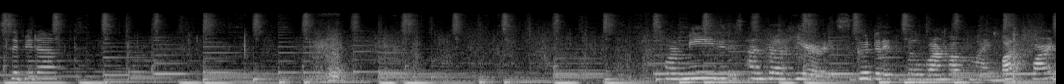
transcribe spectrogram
zip it up. For me this is until here. It's good that it will warm up my butt part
